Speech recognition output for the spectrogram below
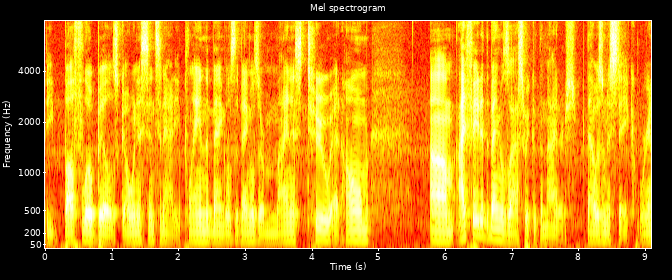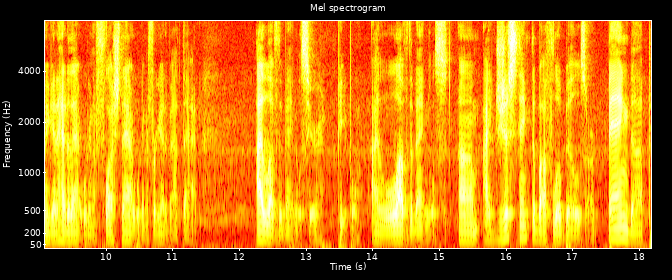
The Buffalo Bills going to Cincinnati, playing the Bengals. The Bengals are minus two at home. Um, I faded the Bengals last week with the Niners. That was a mistake. We're going to get ahead of that. We're going to flush that. We're going to forget about that. I love the Bengals here, people. I love the Bengals. Um, I just think the Buffalo Bills are banged up.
